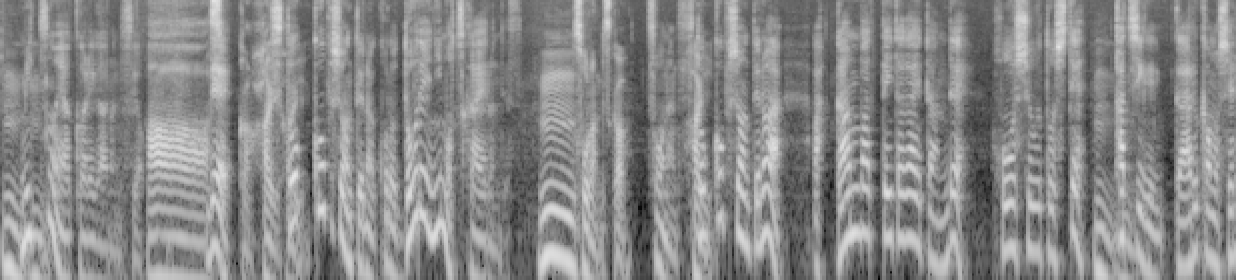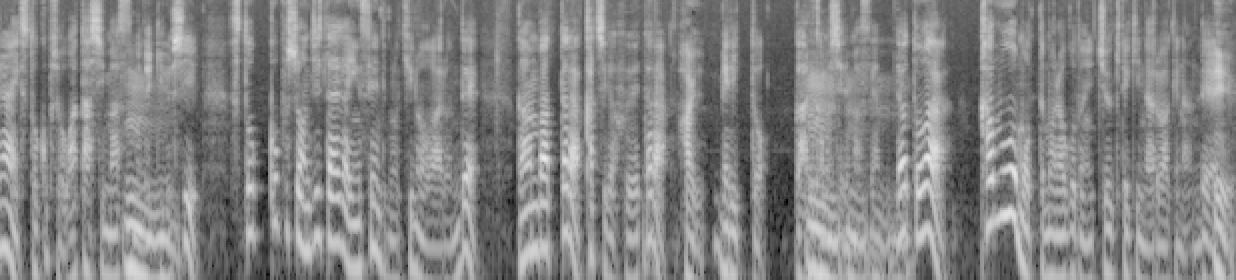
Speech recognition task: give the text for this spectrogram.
3つの役割があるんですよ。ああそっでかはいストはいックオプションっていうのはこのどれにも使えるんです。うんそうなんですかそうなんです。スはいトックオプションっていうのはあ頑張っていただいたんで報酬としてうんうん。価値があるかもしれないストックオプションを渡しますもできるし、ストックオプション自体がインセンティブの機能があるんで頑張ったら価値が増えたらはい。メリットがあるかもしれません。うんうんうんうん。であとは株を持ってもらうことに中期的になるわけなんで、ええ。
